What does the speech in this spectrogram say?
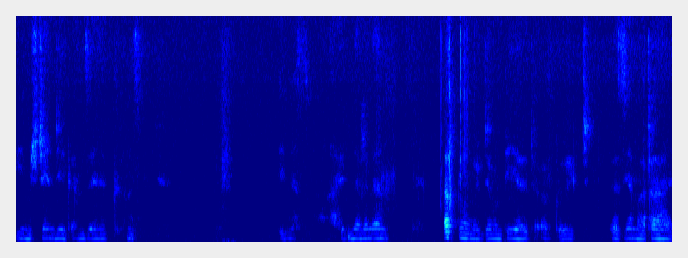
ihm ständig an seine Gewohnheiten erinnern. Achtung, rief der Vampir, der aufgeregt, das Jammertal.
